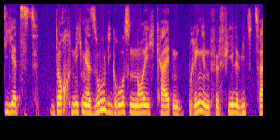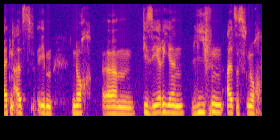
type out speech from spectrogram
die jetzt doch nicht mehr so die großen Neuigkeiten bringen für viele wie zu Zeiten, als eben noch ähm, die Serien liefen, als es noch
